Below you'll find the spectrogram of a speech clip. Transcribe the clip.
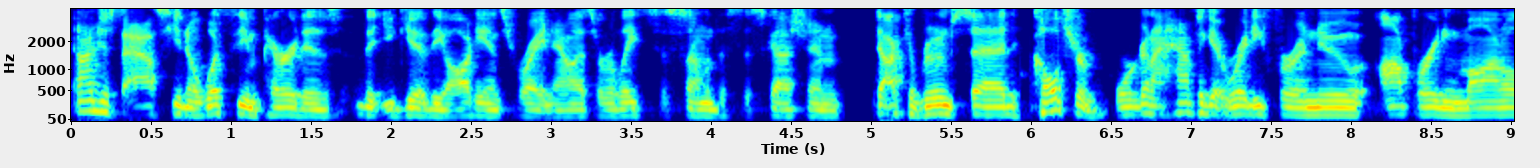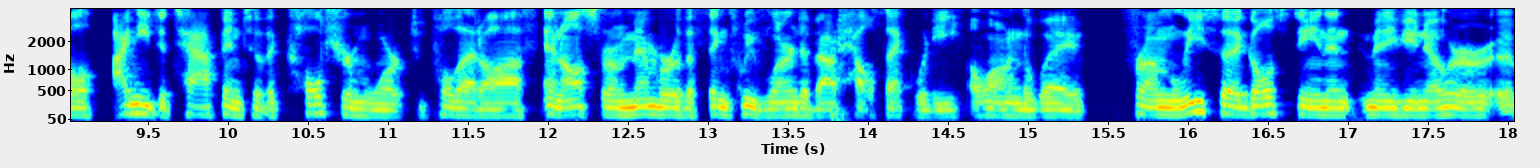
And I just asked, you know, what's the imperatives that you give the audience right now as it relates to some of this discussion? Dr. Boom said, culture, we're going to have to get ready for a new operating model. I need to tap into the culture more to pull that off and also remember the things we've learned about health equity along the way from Lisa Goldstein, and many of you know her uh,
